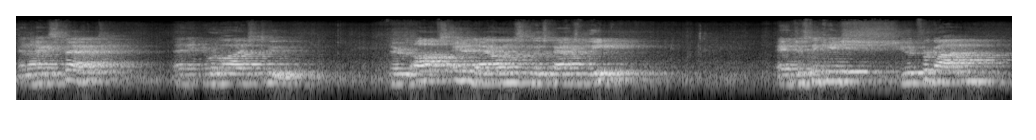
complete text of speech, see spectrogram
And I expect that in your lives too. There's ups and downs this past week. And just in case you had forgotten,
